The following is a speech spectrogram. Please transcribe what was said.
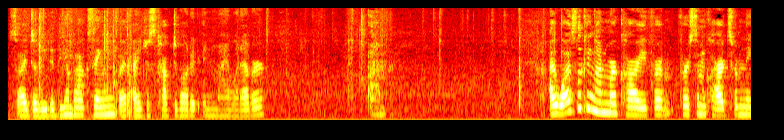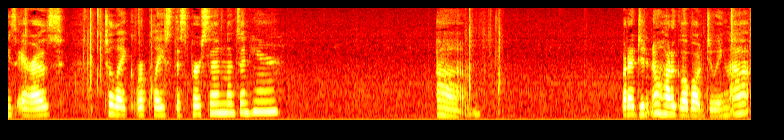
So I deleted the unboxing, but I just talked about it in my whatever. Um, I was looking on Mercari for, for some cards from these eras to like replace this person that's in here. Um, but I didn't know how to go about doing that.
